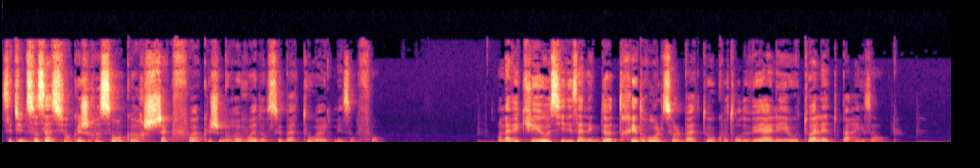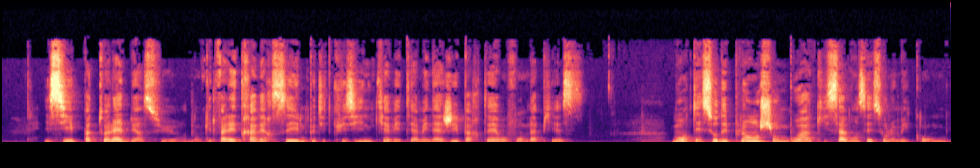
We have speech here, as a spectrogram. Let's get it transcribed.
C'est une sensation que je ressens encore chaque fois que je me revois dans ce bateau avec mes enfants. On a vécu aussi des anecdotes très drôles sur le bateau quand on devait aller aux toilettes par exemple. Ici, pas de toilettes bien sûr, donc il fallait traverser une petite cuisine qui avait été aménagée par terre au fond de la pièce, monter sur des planches en bois qui s'avançaient sur le Mekong,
